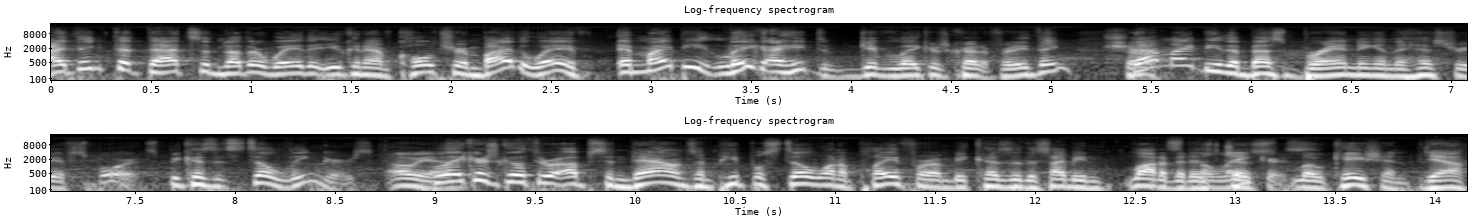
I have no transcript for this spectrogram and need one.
I think that that's another way that you can have culture. And by the way, it might be Lake. I hate to give Lakers credit for anything. Sure. That might be the best branding in the history of sports because it still lingers. Oh, yeah. Lakers go through ups and downs, and people still want to play for them because of this. I mean, a lot of it is just Lakers. location. Yeah.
